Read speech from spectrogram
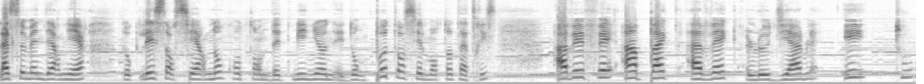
la semaine dernière. Donc les sorcières, non contentes d'être mignonnes et donc potentiellement tentatrices, avaient fait un pacte avec le diable et tout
